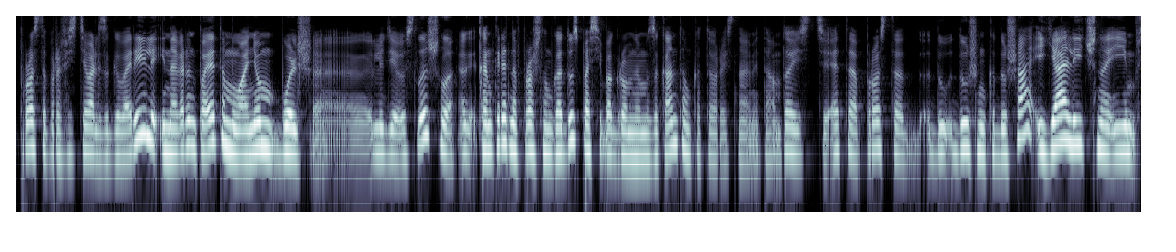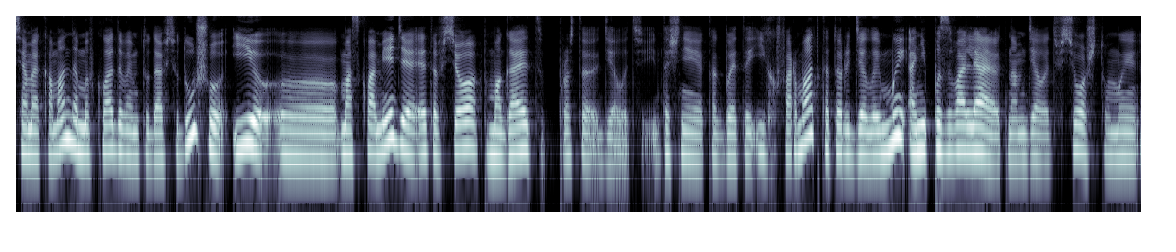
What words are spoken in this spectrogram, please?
просто про фестиваль заговорили, и, наверное, поэтому о нем больше э, людей услышала. Э, конкретно в прошлом году спасибо огромным музыкантам, которые с нами там. То есть это просто душенька душа, и я лично, и вся моя команда, мы вкладываем туда всю душу, и э, Москва Медиа это все помогает просто делать. И, точнее, как бы это их формат, который делаем мы, они позволяют нам делать все, что мы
